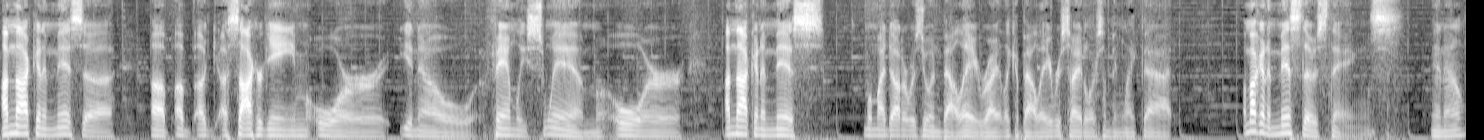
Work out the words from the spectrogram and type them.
I'm not going to miss a a, a a soccer game or you know family swim or I'm not going to miss when my daughter was doing ballet, right? Like a ballet recital or something like that. I'm not going to miss those things, you know?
